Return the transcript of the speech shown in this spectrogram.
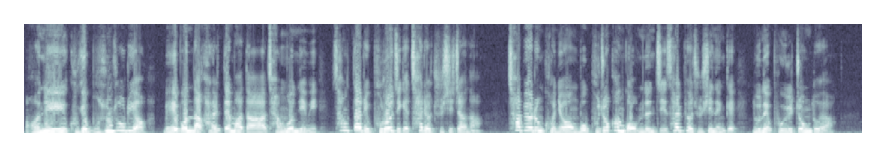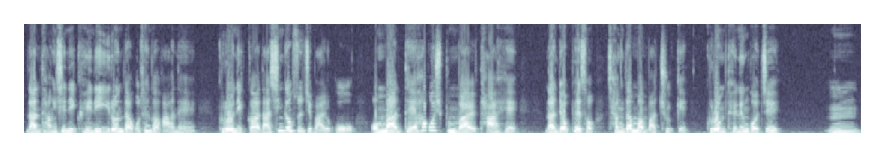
아니, 그게 무슨 소리야. 매번 나 갈 때마다 장모님이 상다리 부러지게 차려주시잖아. 차별은 커녕 뭐 부족한 거 없는지 살펴주시는 게 눈에 보일 정도야. 난 당신이 괜히 이런다고 생각 안 해. 그러니까 나 신경 쓰지 말고 엄마한테 하고 싶은 말 다 해. 난 옆에서 장단만 맞출게. 그럼 되는 거지? 음,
